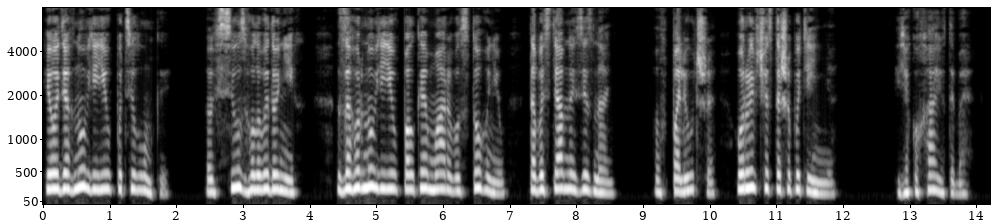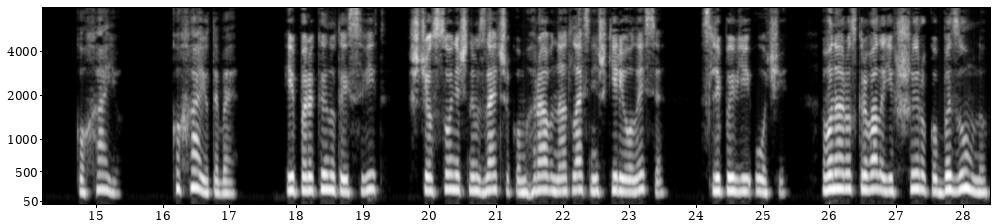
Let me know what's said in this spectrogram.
і одягнув її в поцілунки, всю з голови до ніг, загорнув її в палке марево стогонів та безтямних зізнань, в палюче, уривчасте шепотіння. Я кохаю тебе, кохаю, кохаю тебе, і перекинутий світ, що сонячним зайчиком грав на атласній шкірі Олеся, сліпив їй очі. Вона розкривала їх широко, безумно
